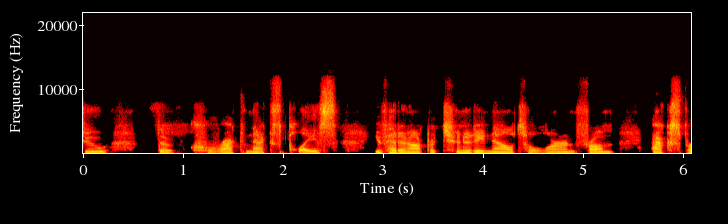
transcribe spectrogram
to the correct next place. You've had an opportunity now to learn from experts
